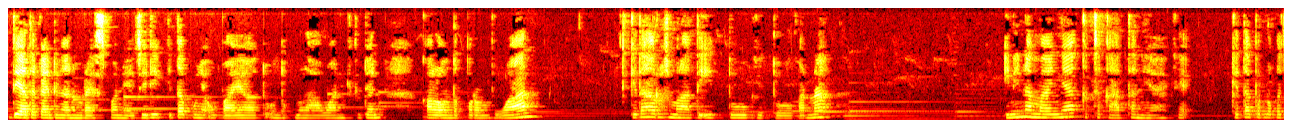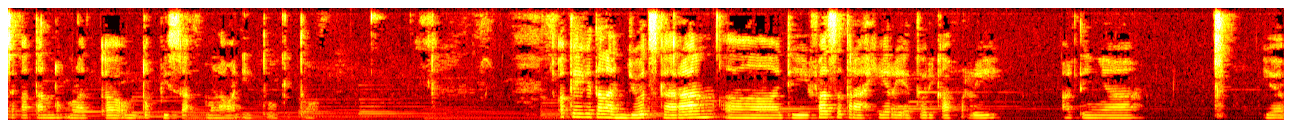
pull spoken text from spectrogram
Itu ya terkait dengan merespon ya. Jadi kita punya upaya tuh untuk melawan gitu. Dan kalau untuk perempuan kita harus melatih itu gitu. Karena ini namanya kecekatan ya. Kayak kita perlu kecekatan untuk uh, untuk bisa melawan itu gitu oke kita lanjut sekarang uh, di fase terakhir yaitu recovery. Artinya ya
